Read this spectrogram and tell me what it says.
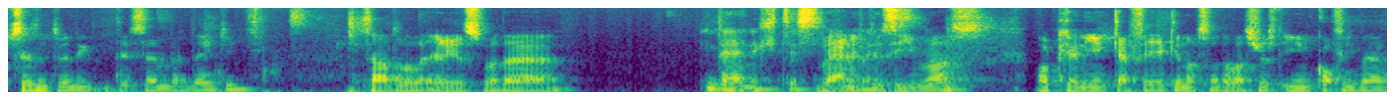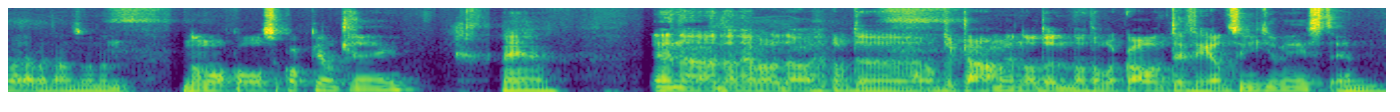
26 december, denk ik. Zaten we wel ergens waar dat Weinig te zien. weinig te was. zien was. Ook geen een caféken of zo. Dat was juist één koffiebar waar we dan zo'n non-alcoholische cocktail krijgen. Ah, ja. En eh, dan hebben we daar op de, op de kamer naar de, naar de lokale tv aan het zien geweest. En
